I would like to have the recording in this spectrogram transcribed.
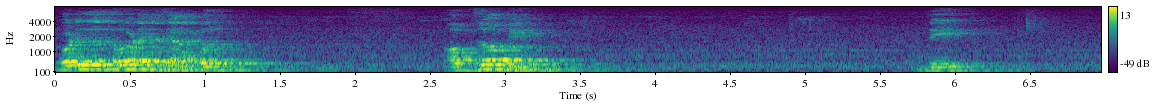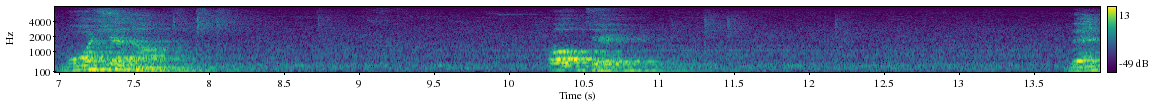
What is the third example? Observing the motion of object when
